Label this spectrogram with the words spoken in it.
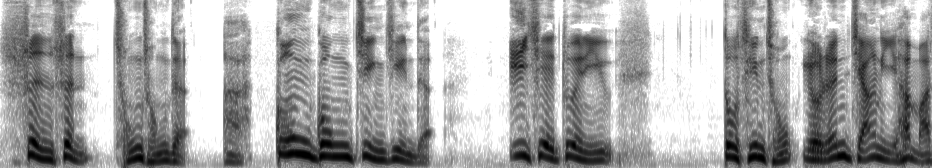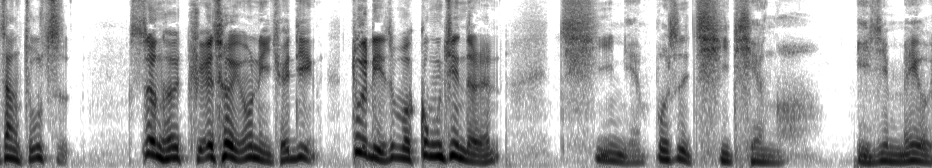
顺顺从从的啊，恭恭敬敬的，一切对你都听从。有人讲你，他马上阻止，任何决策由你决定。对你这么恭敬的人，七年不是七天哦，已经没有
